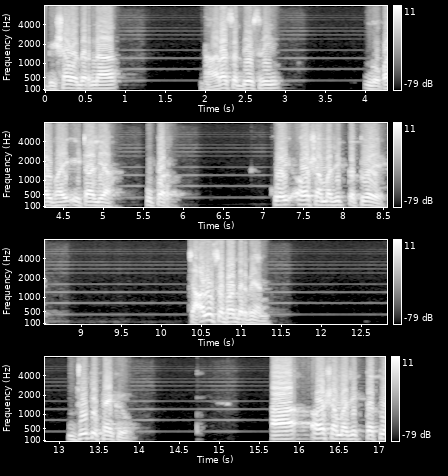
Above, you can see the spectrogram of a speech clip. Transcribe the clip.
વિસાવદરના ધારાસભ્ય શ્રી ગોપાલભાઈ ઇટાલિયા ઉપર કોઈ અસામાજિક તત્વએ ચાલુ સભા દરમિયાન જૂતું ફેંક્યું. આ અસામાજિક તત્વ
